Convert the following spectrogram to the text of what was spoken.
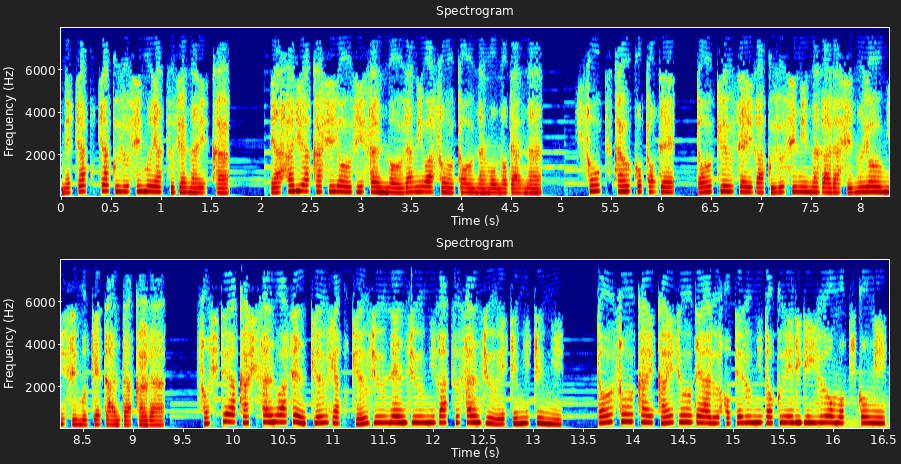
めちゃくちゃ苦しむやつじゃないか。やはり明石良二さんの恨みは相当なものだな。ヒ素を使うことで、同級生が苦しみながら死ぬように仕向けたんだから。そして明石さんは1990年12月31日に、同窓会会場であるホテルに毒入りビールを持ち込み、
